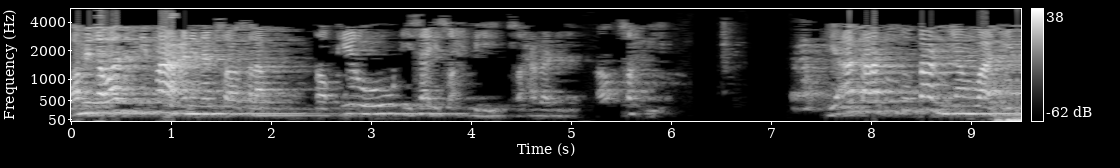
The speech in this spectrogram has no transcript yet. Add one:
Wa min lawazim difa' an Nabi sallallahu alaihi wasallam taqiruhu bi sa'i sahbihi, sahabatihi, atau sahbihi. Di antara tuntutan yang wajib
